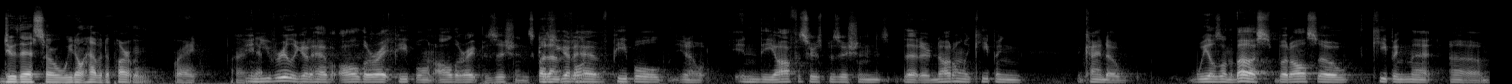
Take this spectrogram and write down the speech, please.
do this or we don't have a department. Right. And you've really got to have all the right people in all the right positions But because you got to have people, you know, in the officers' positions that are not only keeping the kind of wheels on the bus, but also keeping that um,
